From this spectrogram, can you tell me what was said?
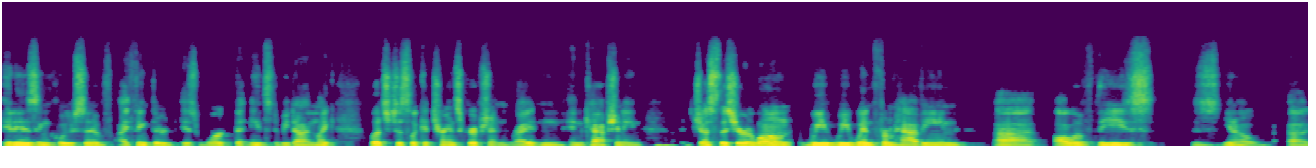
it is inclusive. I think there is work that needs to be done. Like let's just look at transcription right and, and captioning. Just this year alone we we went from having uh, all of these you know uh,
